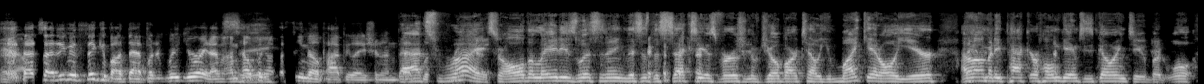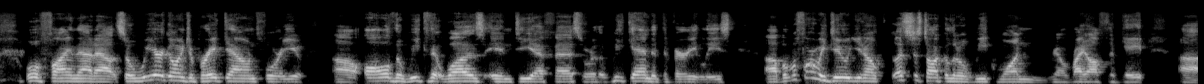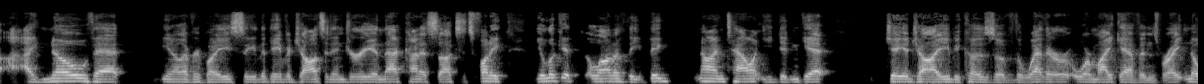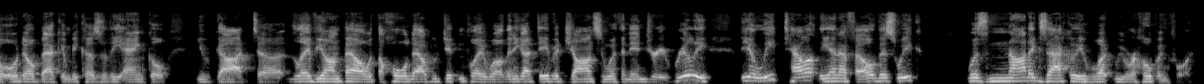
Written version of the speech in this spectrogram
yeah. That's I didn't even think about that, but you're right. I'm, I'm helping out the female population, and that's, that's right. So all the ladies listening, this is the sexiest version of Joe Bartel you might get all year. I don't know how many Packer home games he's going to, but we'll we'll find that out. So we are going to break down for you uh, all the week that was in DFS or the weekend at the very least. Uh, but before we do, you know, let's just talk a little week one, you know, right off the gate. Uh, I know that you know everybody see the David Johnson injury, and that kind of sucks. It's funny you look at a lot of the big nine talent you didn't get. Jay Ajayi because of the weather, or Mike Evans, right? No Odell Beckham because of the ankle. You've got uh, Le'Veon Bell with the holdout who didn't play well. Then you got David Johnson with an injury. Really, the elite talent the NFL this week was not exactly what we were hoping for.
